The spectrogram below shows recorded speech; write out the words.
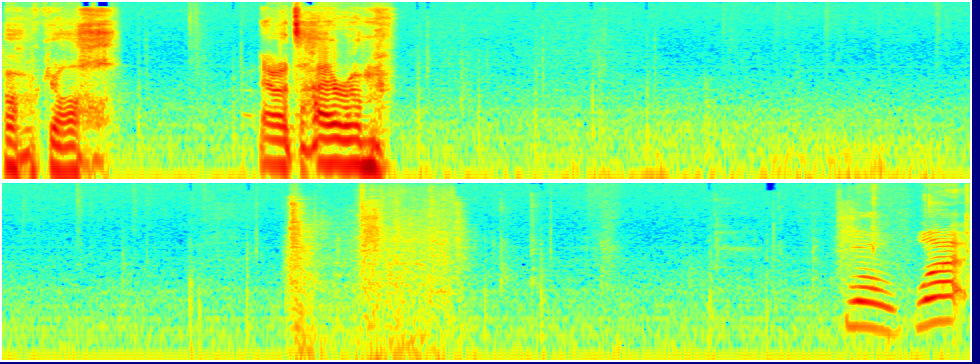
Oh god. Now it's Hiram. Whoa, what?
